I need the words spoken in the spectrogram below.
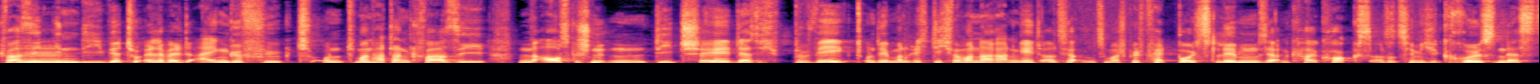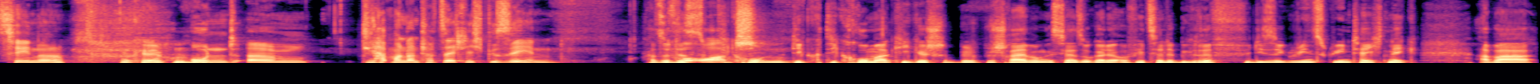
quasi mhm. in die virtuelle Welt eingefügt. Und man hat dann quasi einen ausgeschnittenen DJ, der sich bewegt und den man richtig, wenn man da rangeht, also sie hatten zum Beispiel Fatboy Slim, sie hatten Karl Cox, also ziemliche Größen der Szene. Okay. Mhm. Und ähm, die hat man dann tatsächlich gesehen. Also das, die, die, die Chroma-Key-Beschreibung ist ja sogar der offizielle Begriff für diese Greenscreen-Technik. Aber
